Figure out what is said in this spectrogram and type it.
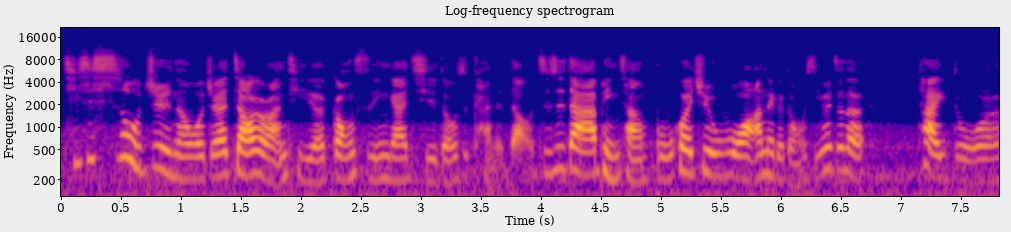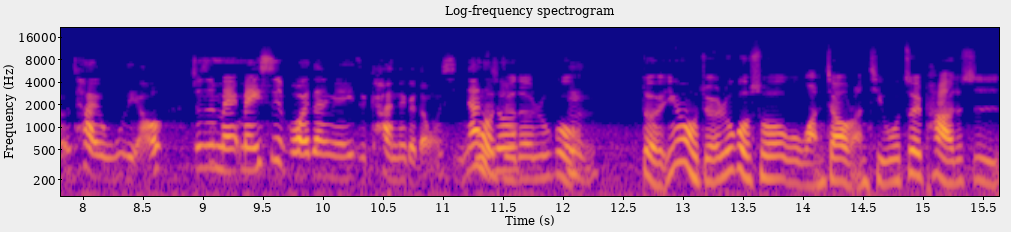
其实数据呢，我觉得交友软体的公司应该其实都是看得到，只是大家平常不会去挖那个东西，因为真的太多了，太无聊，就是没没事不会在那边一直看那个东西。那我觉得如果对，因为我觉得如果说我玩交友软体，我最怕的就是。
